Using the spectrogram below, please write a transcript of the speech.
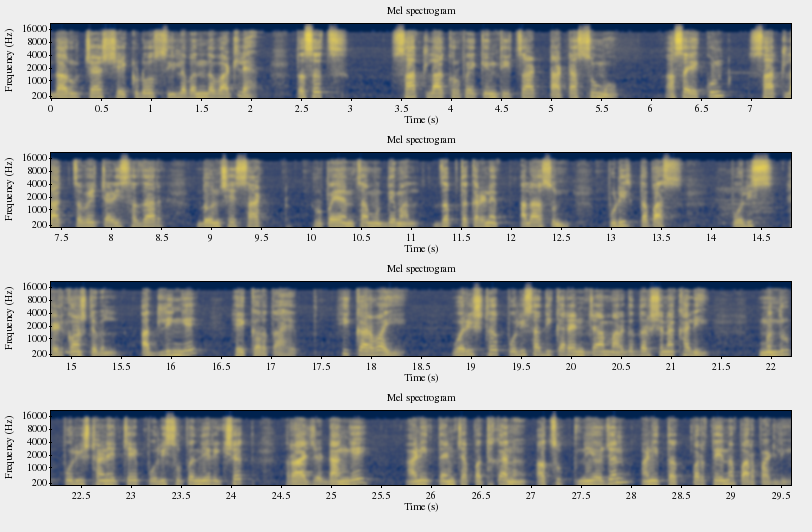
दारूच्या शेकडो सीलबंद वाटल्या तसंच सात लाख रुपये किमतीचा टाटा सुमो असा एकूण सात लाख चव्वेचाळीस हजार दोनशे साठ रुपयांचा मुद्देमाल जप्त करण्यात आला असून पुढील तपास पोलीस हेड कॉन्स्टेबल आदलिंगे हे करत आहेत. ही कारवाई वरिष्ठ पोलीस अधिकाऱ्यांच्या मार्गदर्शनाखाली मंद्रुप पोलीस ठाण्याचे पोलीस उपनिरीक्षक राज डांगे आणि त्यांच्या पथकानं अचूक नियोजन आणि तत्परतेनं पार पाडली.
